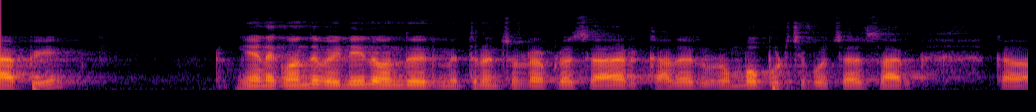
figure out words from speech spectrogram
ஹாப்பி எனக்கு வந்து வெளியில் வந்து மித்ரன் சொல்கிறப்பல சார் கதை ரொம்ப பிடிச்சி போச்சு சார். சார்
